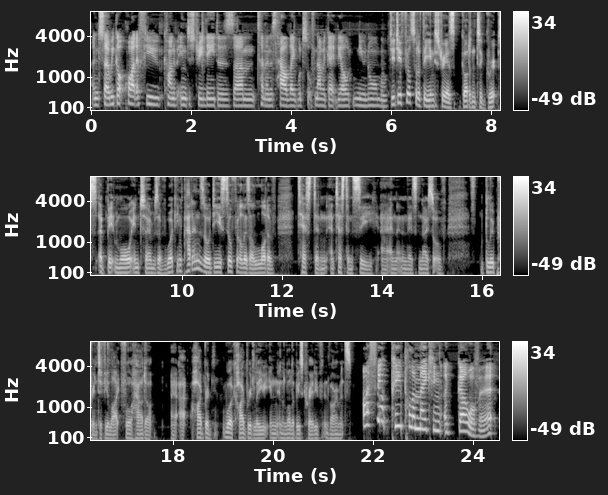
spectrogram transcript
And so we got quite a few kind of industry leaders um, telling us how they would sort of navigate the old new normal. Did you feel sort of the industry has gotten to grips a bit more in terms of working patterns, or do you still feel there's a lot of test and, and test and see, uh, and, and there's no sort of blueprint, if you like, for how to uh, uh hybrid work hybridly in, in a lot of these creative environments? I think people are making a go of it.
